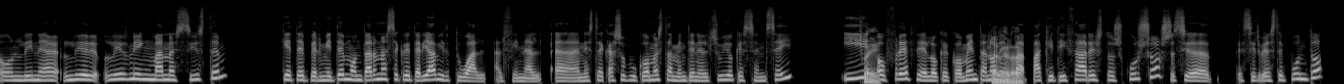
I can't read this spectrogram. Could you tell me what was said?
un Linear- Learning Management System, que te permite montar una secretaría virtual al final. Eh, en este caso, WooCommerce también tiene el suyo, que es Sensei, y Sí. ofrece lo que comenta, ¿no? De pa- paquetizar estos cursos, si eh, te sirve este punto,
